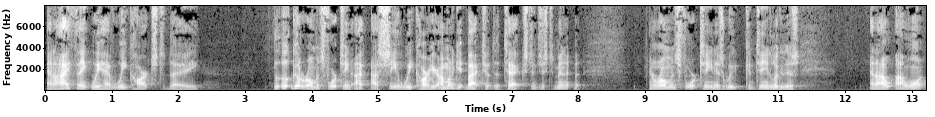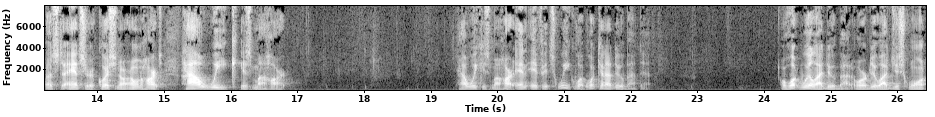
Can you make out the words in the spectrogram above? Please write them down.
And I think we have weak hearts today. Go to Romans 14. I, I see a weak heart here. I'm going to get back to the text in just a minute, but in Romans 14, as we continue to look at this, and I, I want us to answer a question in our own hearts How weak is my heart? How weak is my heart? And if it's weak, what, what can I do about that? Or what will I do about it? Or do I just want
